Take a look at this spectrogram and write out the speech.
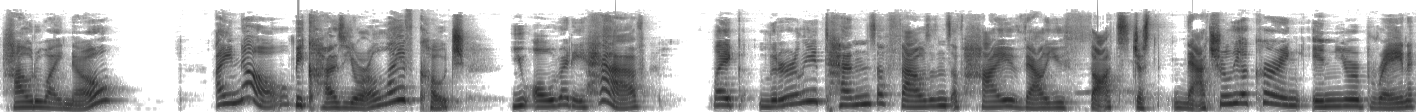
How do I know? I know because you're a life coach. You already have like literally tens of thousands of high value thoughts just naturally occurring in your brain,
